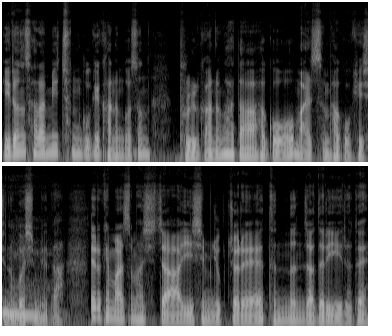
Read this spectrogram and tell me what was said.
이런 사람이 천국에 가는 것은 불가능하다 하고 말씀하고 계시는 네. 것입니다. 이렇게 말씀하시자 26절에 듣는 자들이 이르되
